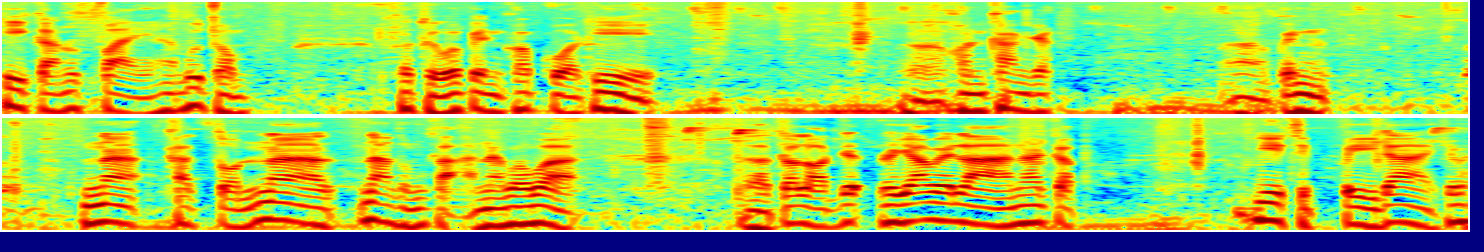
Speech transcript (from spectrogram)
ที่การรถไฟฮะผู้ชม ก็ถือว่าเป็นครอบครัวที่เอ่อค่อนข้างจะเอ่อเป็นหน้าขัดสนหน้าหน้าสงสารนะ เพราะว่าเอ่อตลอดระยะเวลานะกับ ยี่สิบปีได้ใช่ไหม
